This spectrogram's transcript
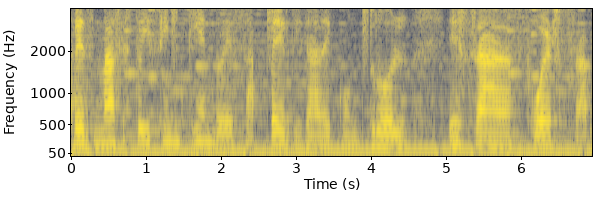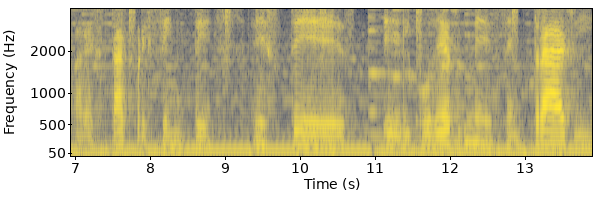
vez más estoy sintiendo esa pérdida de control, esa fuerza para estar presente, este el poderme centrar y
